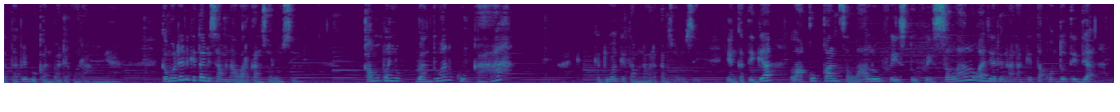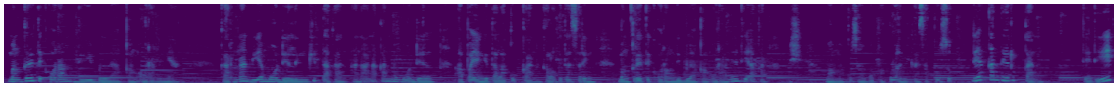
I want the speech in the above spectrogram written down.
tetapi bukan pada orangnya. Kemudian kita bisa menawarkan solusi. Kamu perlu bantuanku kah? Kedua, kita menawarkan solusi. Yang ketiga, lakukan selalu face to face. Selalu ajarin anak kita untuk tidak mengkritik orang di belakang orangnya. Karena dia modeling kita kan. Anak-anak kan memodel apa yang kita lakukan. Kalau kita sering mengkritik orang di belakang orangnya dia akan wih mamaku sama papaku lagi kasak kusuk dia akan tirukan. Jadi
